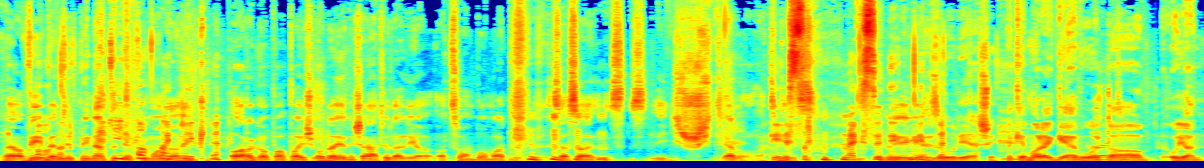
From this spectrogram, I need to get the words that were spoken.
a V betűt még nem tudja kimondani, arga papa, és odajön és átüleli a, a combomat, szóval így elolvad. Kész, megszűnik. Ez óriási. Nekem ma reggel volt a, olyan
